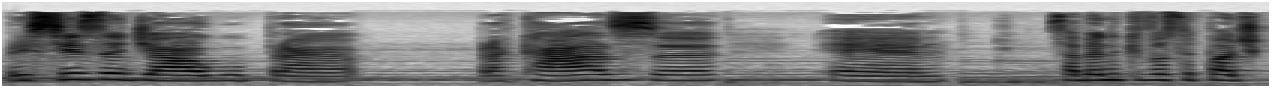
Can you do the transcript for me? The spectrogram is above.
precisa de algo pra, pra casa, é, sabendo que você pode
